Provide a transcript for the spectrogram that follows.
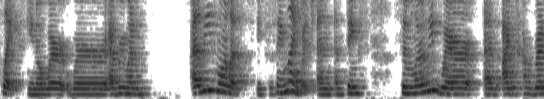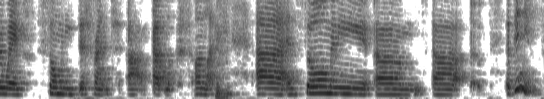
place, you know, where where everyone at least more or less speaks the same language and, and thinks similarly. Whereas I discovered right away so many different uh, outlooks on life mm-hmm. uh, and so many um, uh, opinions.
